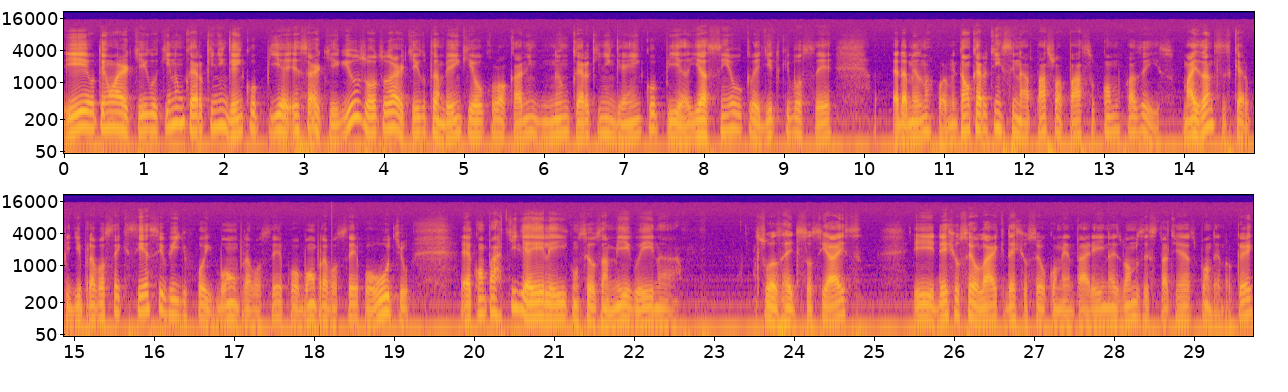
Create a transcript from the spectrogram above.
E eu tenho um artigo aqui, não quero que ninguém copie esse artigo. E os outros artigos também que eu colocar, não quero que ninguém copie. E assim eu acredito que você é da mesma forma. Então eu quero te ensinar passo a passo como fazer isso. Mas antes quero pedir para você que se esse vídeo foi bom para você, for bom para você, for útil, é, compartilha ele aí com seus amigos aí nas suas redes sociais e deixa o seu like, deixa o seu comentário aí, nós vamos estar te respondendo, ok?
